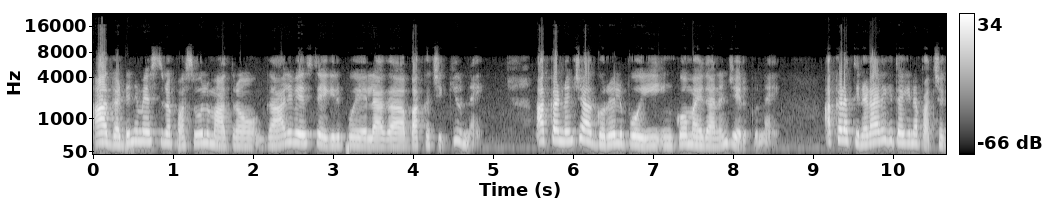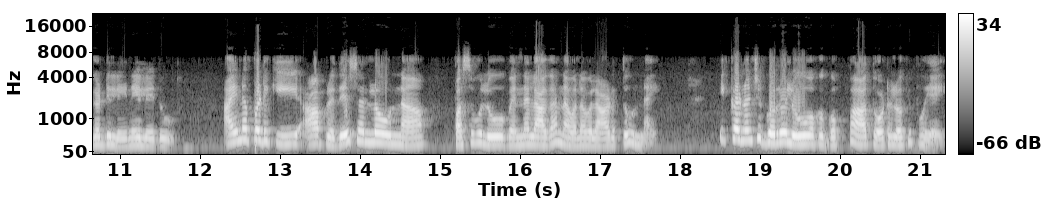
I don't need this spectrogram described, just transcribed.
ఆ గడ్డిని మేస్తున్న పశువులు మాత్రం గాలి వేస్తే ఎగిరిపోయేలాగా బక్క చిక్కి ఉన్నాయి. అక్కడి నుంచి ఆ గొర్రెలు పోయి ఇంకో మైదానం చేరుకున్నాయి. అక్కడ తినడానికి తగిన పచ్చగడ్డి లేనే లేదు. అయినప్పటికీ ఆ ప్రదేశంలో ఉన్న పశువులు వెన్నలాగా నవనవలాడుతూ ఉన్నాయి. ఇక్కడ నుంచి గొర్రెలు ఒక గొప్ప తోటలోకి పోయాయి.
